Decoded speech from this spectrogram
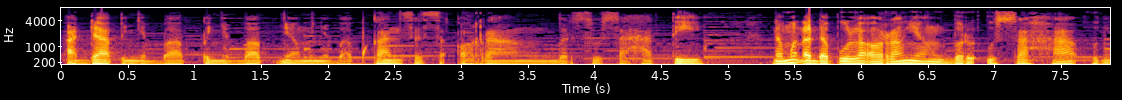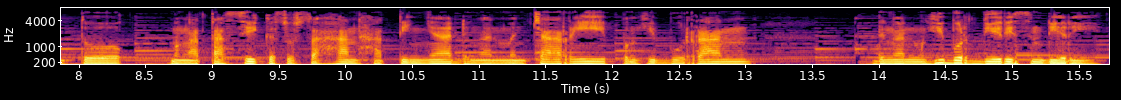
ada penyebab-penyebab yang menyebabkan seseorang bersusah hati, namun ada pula orang yang berusaha untuk mengatasi kesusahan hatinya dengan mencari penghiburan, dengan menghibur diri sendiri,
